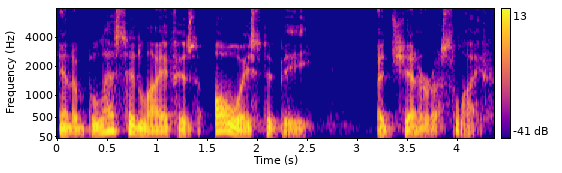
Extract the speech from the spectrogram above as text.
and a blessed life is always to be a generous life.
